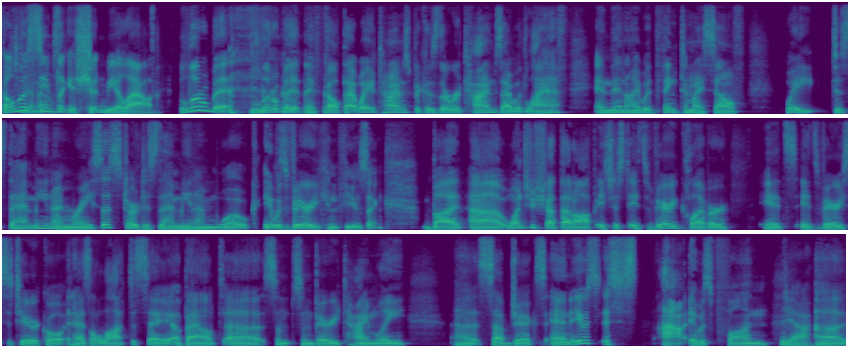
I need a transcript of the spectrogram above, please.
Almost you know. seems like it shouldn't be allowed. a little bit, a little bit, and it felt that way at times because there were times I would laugh and then I would think to myself. Wait, does that mean I'm racist or does that mean I'm woke? It was very confusing. But uh, once you shut that off, it's just, it's very clever. It's it's very satirical. It has a lot to say about uh, some some very timely uh, subjects, and it was it's just, ah, it was fun. Yeah. Uh,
